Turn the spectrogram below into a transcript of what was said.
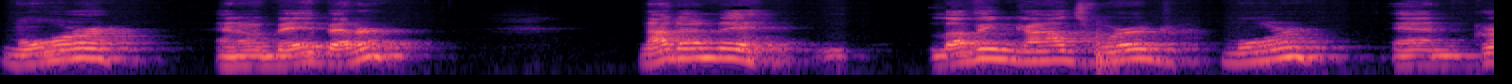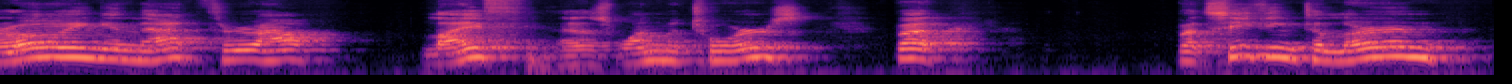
more and obey better, not only loving God's word more and growing in that throughout life as one matures, but but seeking to learn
